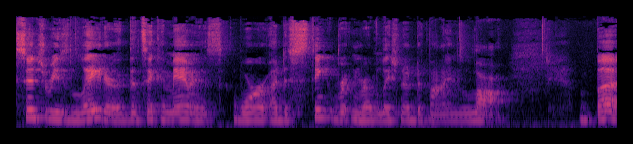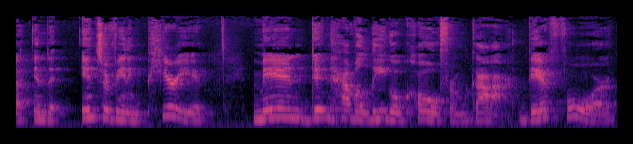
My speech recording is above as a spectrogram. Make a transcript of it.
centuries later, the Ten Commandments were a distinct written revelation of divine law. But in the intervening period, men didn't have a legal code from God. Therefore,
